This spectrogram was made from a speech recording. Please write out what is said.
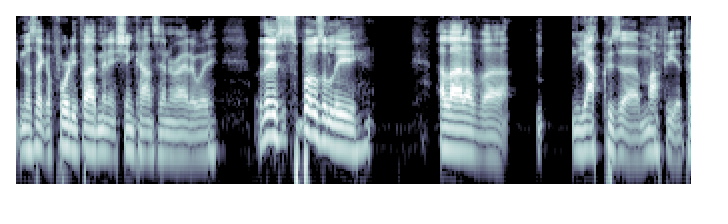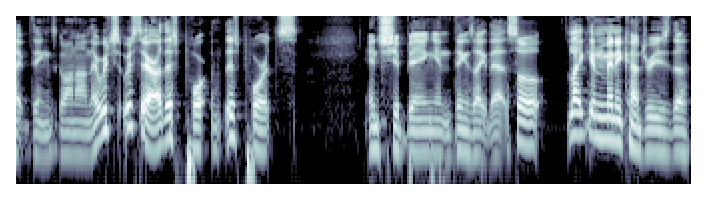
You know, it's like a forty-five minute Shinkansen ride away. Well, there's supposedly a lot of uh, yakuza mafia type things going on there, which which there are. There's port, there's ports and shipping and things like that. So, like in many countries, the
